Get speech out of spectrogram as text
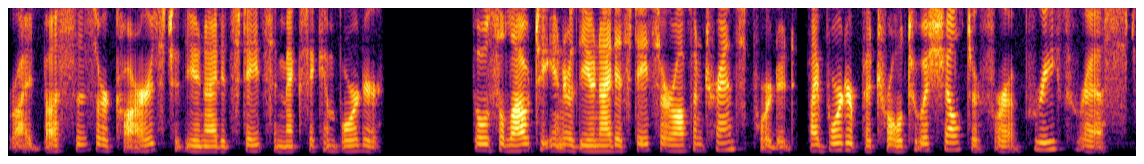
ride buses or cars to the United States and Mexican border. Those allowed to enter the United States are often transported by Border Patrol to a shelter for a brief rest.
